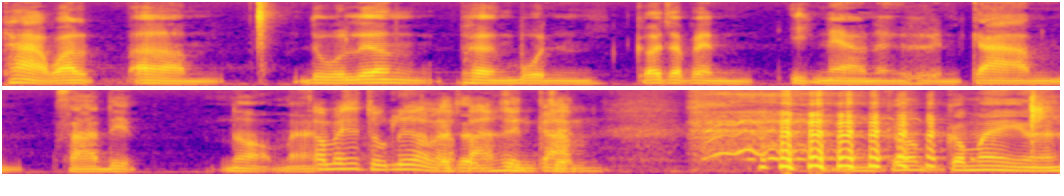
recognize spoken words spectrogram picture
ถ้าหากว่าเอิ่มดูเรื่องเพลิงบุญก็จะเป็นอีกแนวหนึ่งหื่นกามซาดิสต์นึกออกไหมก็ไม่ใช่ทุกเรื่องหรอกก็จะป๋าหื่นกามก็ก็ไม่นะ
